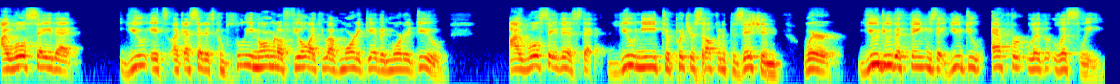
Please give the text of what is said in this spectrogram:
I will say that you, it's like I said, it's completely normal to feel like you have more to give and more to do. I will say this that you need to put yourself in a position where you do the things that you do effortlessly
